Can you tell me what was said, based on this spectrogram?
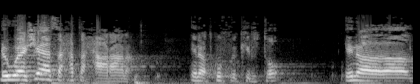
dhowaanshahaasa xataa xaaraana. Inaad ku fikirto inaad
